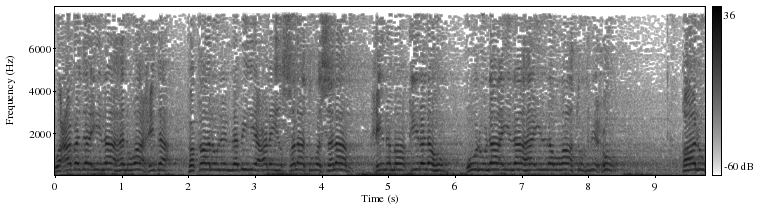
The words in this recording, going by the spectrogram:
وعبد إلها واحدا. فقالوا للنبي عليه الصلاة والسلام حينما قيل لهم قولوا لا إله إلا الله تفلحوا قالوا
